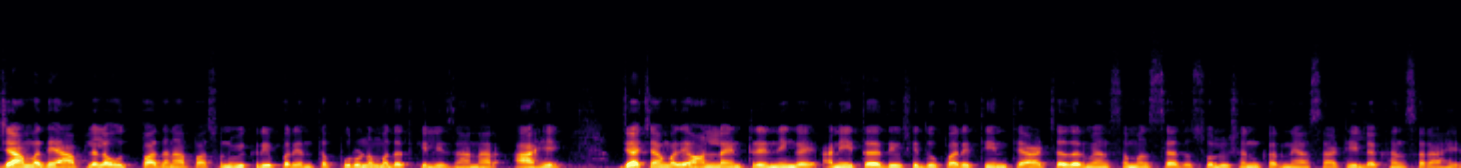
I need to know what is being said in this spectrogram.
ज्यामध्ये आपल्याला उत्पादनापासून विक्रीपर्यंत पूर्ण मदत केली जाणार आहे. ज्याच्यामध्ये ऑनलाईन ट्रेनिंग आहे आणि इतर दिवशी दुपारी तीन ते आठच्या दरम्यान समस्याचं सोल्युशन करण्यासाठी लखन सर आहेत.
